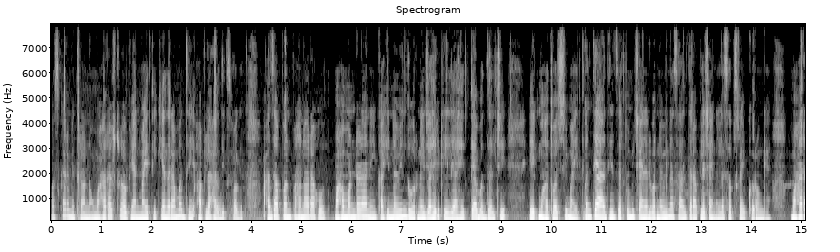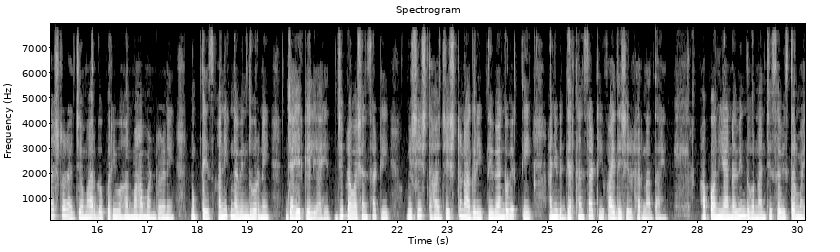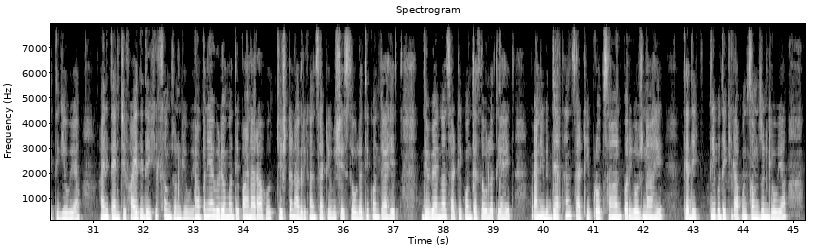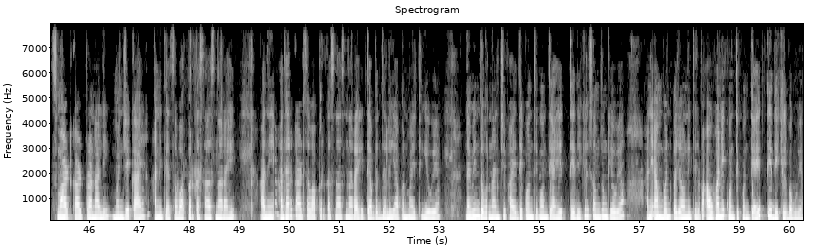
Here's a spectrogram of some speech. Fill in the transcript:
नमस्कार मित्रांनो महाराष्ट्र अभियान माहिती केंद्रामध्ये आपलं हार्दिक स्वागत. आज आपण पाहणार आहोत महामंडळाने काही नवीन धोरणे जाहीर केली आहेत त्याबद्दलची एक महत्त्वाची माहिती. पण त्याआधी जर तुम्ही चॅनलवर नवीन असाल तर आपल्या चॅनलला सबस्क्राईब करून घ्या. महाराष्ट्र राज्य मार्ग परिवहन महामंडळने नुकतेच अनेक नवीन धोरणे जाहीर केली आहेत जी प्रवाशांसाठी विशेषतः ज्येष्ठ नागरिक दिव्यांग व्यक्ती आणि विद्यार्थ्यांसाठी फायदेशीर ठरणार आहेत. आपण या नवीन धोरणांची सविस्तर माहिती घेऊया आणि त्यांचे फायदे देखील समजून घेऊया. आपण या व्हिडिओमध्ये पाहणार आहोत ज्येष्ठ नागरिकांसाठी विशेष सवलती कोणत्या आहेत दिव्यांगांसाठी कोणत्या सवलती आहेत आणि विद्यार्थ्यांसाठी प्रोत्साहनपर योजना आहे त्या दे ती देखील आपण समजून घेऊया. स्मार्ट कार्ड प्रणाली म्हणजे काय आणि त्याचा वापर कसा असणार आहे आणि आधार कार्डचा वापर कसा असणार आहे त्याबद्दलही आपण माहिती घेऊया. नवीन धोरणांचे फायदे कोणते कोणते आहेत ते देखील समजून घेऊया. आणि अंमलबजावणीतील आव्हाने कोणती कोणती आहेत ते देखील बघूया.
